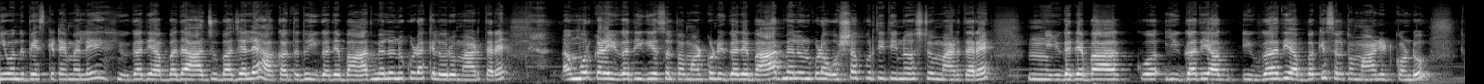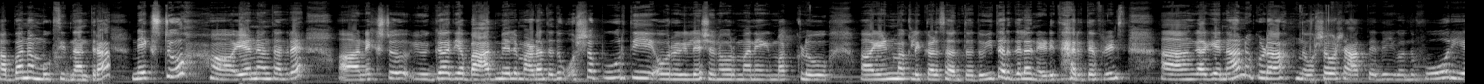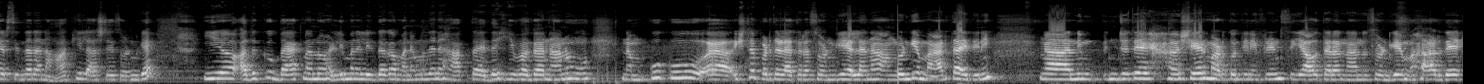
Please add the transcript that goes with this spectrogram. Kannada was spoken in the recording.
ಈ ಒಂದು ಬೇಸಿಗೆ ಟೈಮಲ್ಲಿ ಯುಗಾದಿ ಹಬ್ಬದ ಆಜು ಬಾಜಲ್ಲೇ ಹಾಕೋಂಥದ್ದು ಯುಗಾದಿ ಹಬ್ಬ ಆದಮೇಲೂ ಕೂಡ ಕೆಲವರು ಮಾಡ್ತಾರೆ. ನಮ್ಮೂರ ಕಡೆ ಯುಗಾದಿಗೆ ಸ್ವಲ್ಪ ಮಾಡ್ಕೊಂಡು ಯುಗಾದಿ ಹಬ್ಬ ಆದಮೇಲೂ ಕೂಡ ವರ್ಷ ಪೂರ್ತಿ ತಿನ್ನೋಷ್ಟು ಮಾಡ್ತಾರೆ. ಯುಗಾದಿ ಹಬ್ಬ ಯುಗಾದಿ ಯುಗಾದಿ ಹಬ್ಬಕ್ಕೆ ಸ್ವಲ್ಪ ಮಾಡಿಟ್ಕೊಂಡು ಹಬ್ಬನ ಮುಗಿಸಿದ ನಂತರ ನೆಕ್ಸ್ಟು ಏನಂತಂದರೆ ನೆಕ್ಸ್ಟು ಯುಗಾದಿ ಹಬ್ಬ ಆದಮೇಲೆ ಮಾಡೋಂಥದ್ದು ವರ್ಷ ಪೂರ್ತಿ ಅವ್ರ ರಿಲೇಷನ್ ಅವ್ರ ಮನೆ ಮಕ್ಕಳು ಹೆಣ್ಮಕ್ಳಿಗೆ ಕಳ್ಸೋಂಥದ್ದು ಈ ಥರದ್ದೆಲ್ಲ ನಡೀತಾ ಇರುತ್ತೆ ಫ್ರೆಂಡ್ಸ್ ಹಂಗಾಗಿ ನಾನು ಕೂಡ ವರ್ಷ ವರ್ಷ ಆಗ್ತಾಯಿದ್ದೆ ಈಗ ಒಂದು ಫೋರ್ ಇಯರ್ಸಿಂದ ನಾನು ಹಾಕಿಲ್ಲ ಅಷ್ಟೇ ಸೊಂಡಿಗೆ ಈ, ಅದಕ್ಕೂ ಬ್ಯಾಕ್ ನಾನು ಹಳ್ಳಿ ಮನೇಲಿ ಇದ್ದಾಗ ಮನೆ ಮುಂದೆನೇ ಹಾಕ್ತಾ ಇದ್ದೆ. ಇವಾಗ ನಾನು ನಮ್ಮ ಕೂಕು ಇಷ್ಟಪಡ್ತಾಳೆ ಆ ಥರ ಸೊಂಡಿಗೆ ಎಲ್ಲನ ಸೊಂಡಿಗೆ ಮಾಡ್ತಾ ಇದ್ದೀನಿ. ನಿಮ್ಮ ಜೊತೆ ಶೇರ್ ಮಾಡ್ಕೊತೀನಿ ಫ್ರೆಂಡ್ಸ್ ಯಾವ ಥರ ನಾನು ಸೊಂಡಿಗೆ ಮಾಡಿದೆ.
